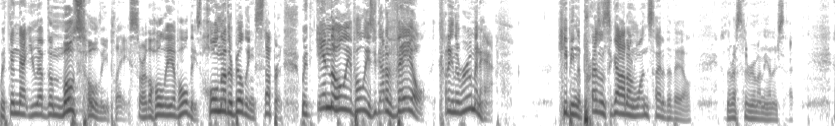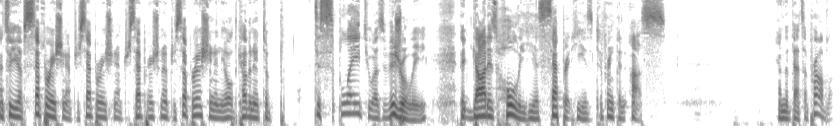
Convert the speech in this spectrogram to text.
Within that, you have the most holy place or the holy of holies, whole other building, separate. Within the holy of holies, you got a veil cutting the room in half, keeping the presence of God on one side of the veil and the rest of the room on the other side. And so you have separation after separation after separation after separation in the old covenant to display to us visually that God is holy, He is separate, He is different than us, and that that's a problem.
